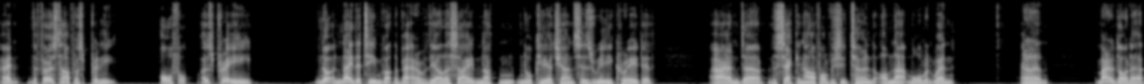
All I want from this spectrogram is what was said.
And the first half was pretty awful. It was pretty. Not, neither team got the better of the other side. Not no clear chances really created. And uh, the second half obviously turned on that moment when um, Maradona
